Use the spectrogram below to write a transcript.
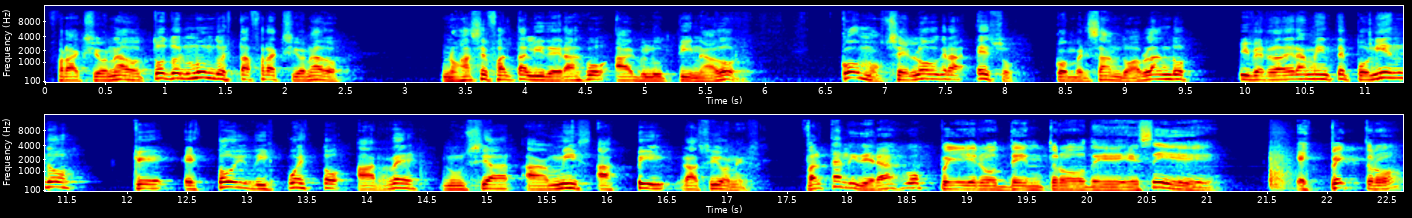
Fraccionado, todo el mundo está fraccionado. Nos hace falta liderazgo aglutinador. ¿Cómo se logra eso? Conversando, hablando y verdaderamente poniendo que estoy dispuesto a renunciar a mis aspiraciones. Falta liderazgo, pero dentro de ese espectro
